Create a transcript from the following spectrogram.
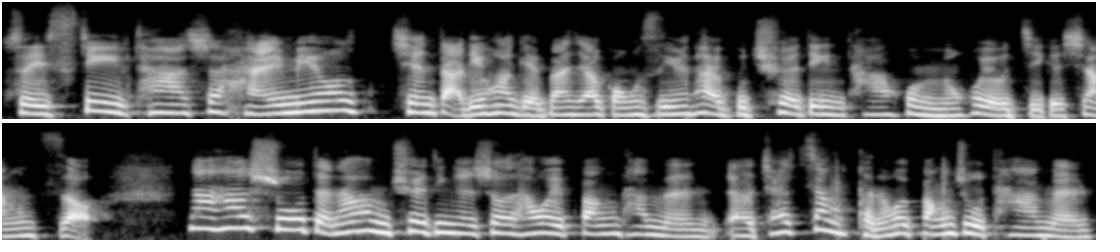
所以 Steve 他是还没有先打电话给搬家公司，因为他也不确定他会不会有几个箱子哦。那他说，等到他们确定的时候，他会帮他们，呃，他这样可能会帮助他们，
